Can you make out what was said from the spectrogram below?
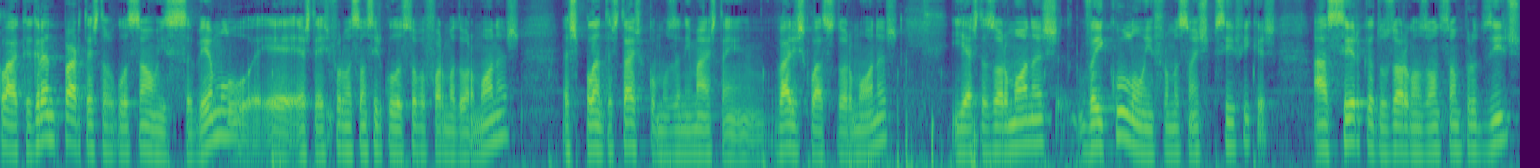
Claro que grande parte desta regulação, isso sabemos, é, esta informação circula sob a forma de hormonas. As plantas, tais como os animais, têm várias classes de hormonas e estas hormonas veiculam informações específicas acerca dos órgãos onde são produzidos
